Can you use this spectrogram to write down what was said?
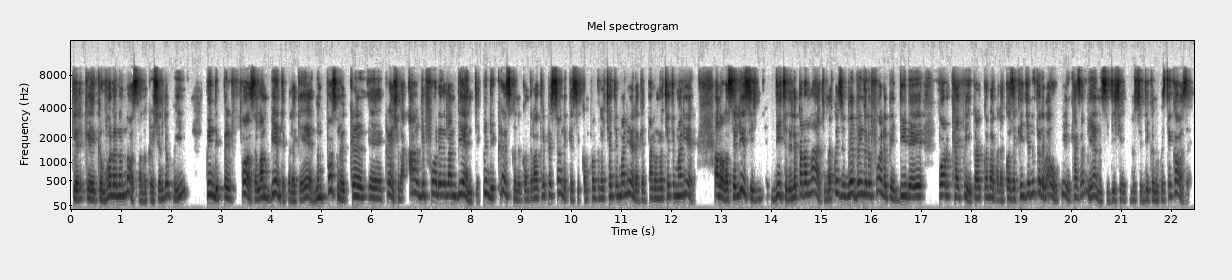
che, che, che vogliono o no, stanno crescendo qui quindi per forza l'ambiente è quella che è, non possono cre- eh, crescere al di fuori dell'ambiente, quindi crescono contro altre persone che si comportano in una certa maniera, che parlano in una certa maniera. Allora se lì si dice delle parolacce, ma queste vengono fuori per dire porca qui, quella, quella cosa che i genitori, oh qui in casa mia non si, dice, non si dicono queste cose.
